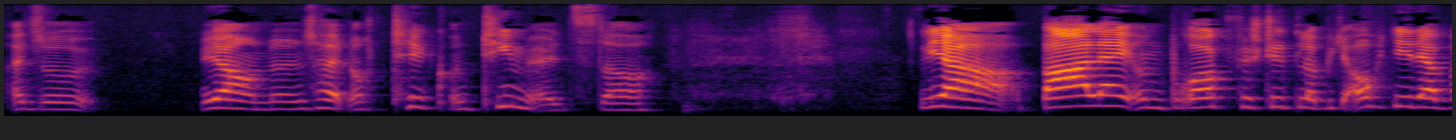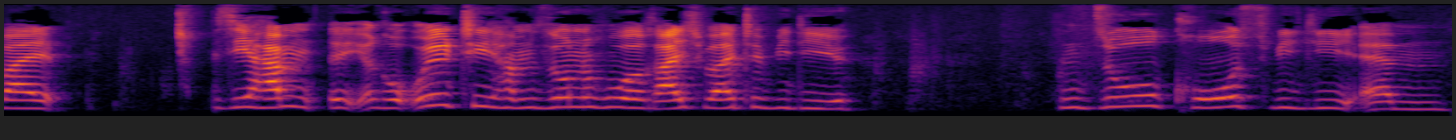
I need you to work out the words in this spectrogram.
Also, ja, und dann ist halt noch Tick und Teammates da. Ja, Barley und Brock versteht, glaube ich, auch jeder, weil sie haben äh, ihre Ulti haben so eine hohe Reichweite wie die sind so groß wie die ähm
